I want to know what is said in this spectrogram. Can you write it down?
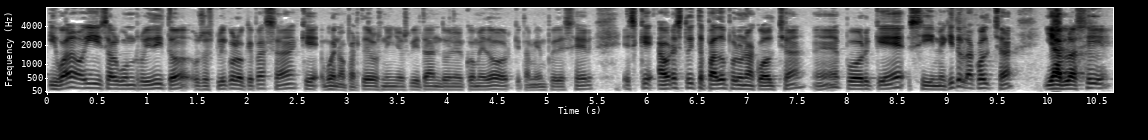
igual oís algún ruidito, os explico lo que pasa, que, bueno, aparte de los niños gritando en el comedor, que también puede ser, es que ahora estoy tapado por una colcha, porque si me quito la colcha y hablo así,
